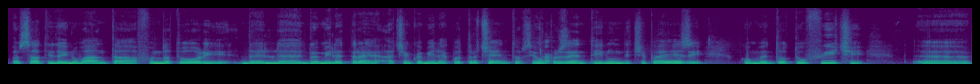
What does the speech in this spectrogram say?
passati dai 90 fondatori del 2003 a 5.400, siamo presenti in 11 paesi con 28 uffici, eh,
